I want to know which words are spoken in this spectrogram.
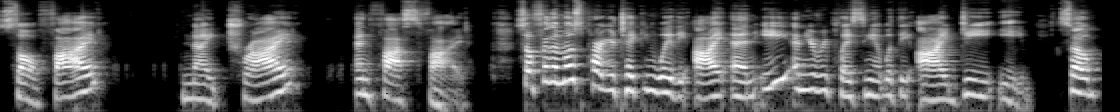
sulfide, nitride, and phosphide? So for the most part, you're taking away the I-N-E and you're replacing it with the I-D-E. So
